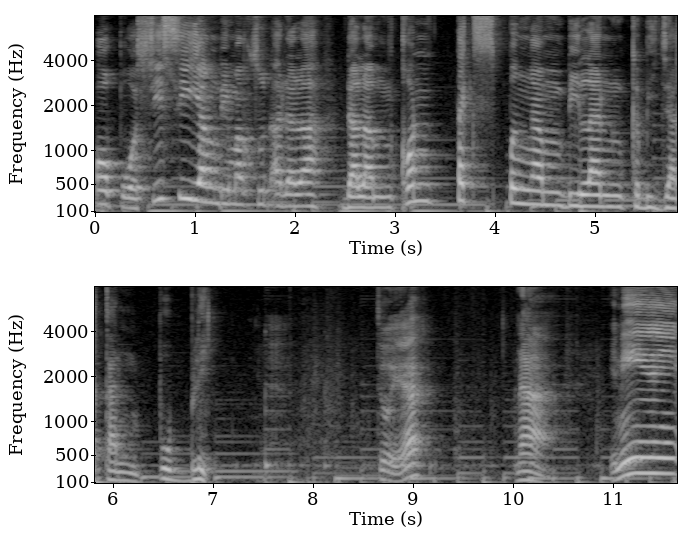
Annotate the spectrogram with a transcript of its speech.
Oposisi yang dimaksud adalah dalam konteks pengambilan kebijakan publik Tuh ya. Nah, ini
